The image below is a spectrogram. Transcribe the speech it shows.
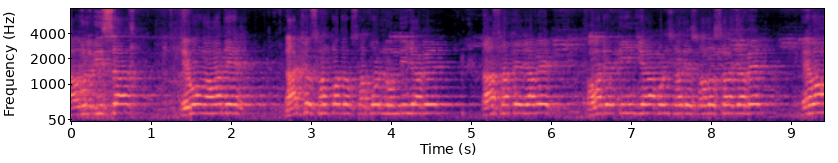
রাহুল বিশ্বাস এবং আমাদের রাজ্য সম্পাদক স্বপন নন্দী যাবেন তার সাথে যাবে আমাদের তিন জেলা পরিষদের সদস্যরা যাবেন এবং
